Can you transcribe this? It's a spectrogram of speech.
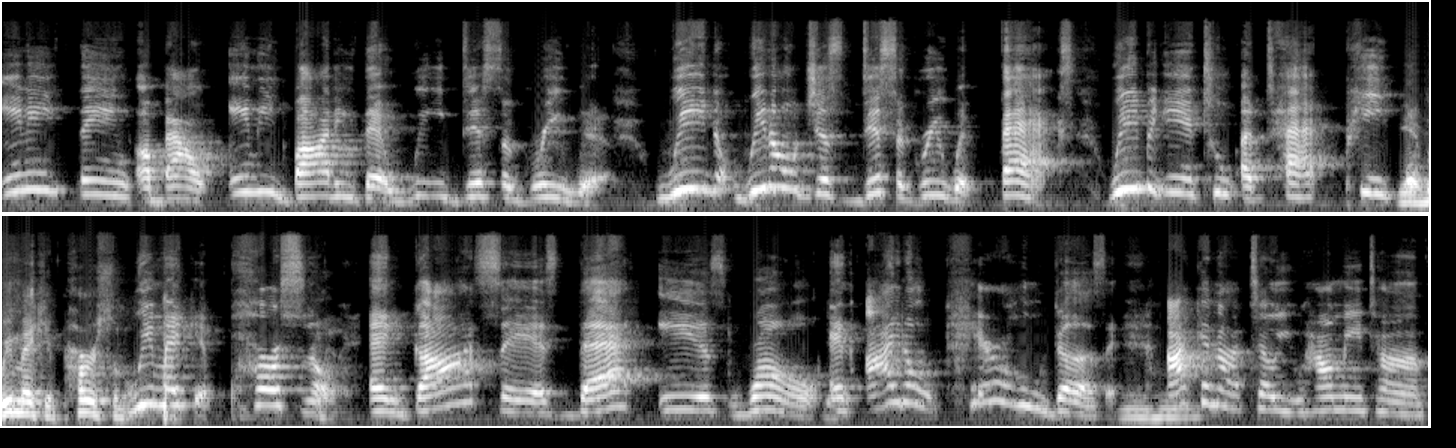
anything about anybody that we disagree with. We we don't just disagree with facts we begin to attack people. Yeah, we make it personal. We make it personal. And God says that is wrong. Yeah. And I don't care who does it. Mm-hmm. I cannot tell you how many times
